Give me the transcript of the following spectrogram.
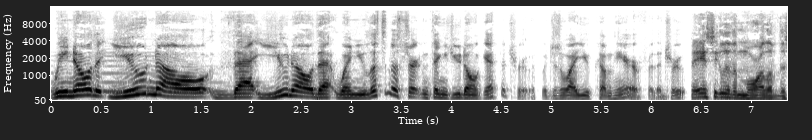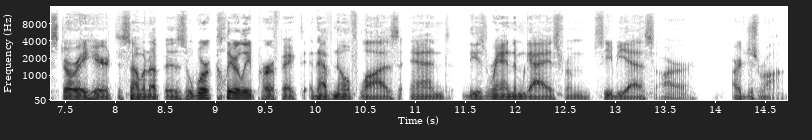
we know that you know that you know that when you listen to certain things, you don't get the truth, which is why you come here for the truth. Basically, the moral of the story here, to sum it up, is we're clearly perfect and have no flaws, and these random guys from CBS are are just wrong.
